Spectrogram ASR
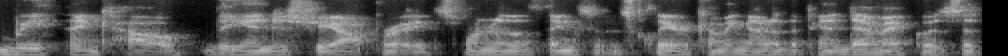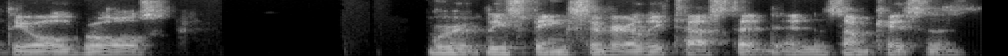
rethink how the industry operates. One of the things that was clear coming out of the pandemic was that the old rules were at least being severely tested, and in some cases,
